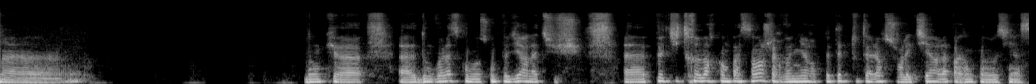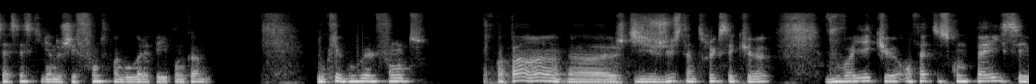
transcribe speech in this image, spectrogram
Euh, donc, euh, euh, donc voilà ce qu'on peut dire là-dessus. Petite remarque en passant, je vais revenir peut-être tout à l'heure sur les tiers. Là, par exemple, on a aussi un CSS qui vient de chez font.googleapi.com. Donc les Google Fonts, pourquoi pas hein, Je dis juste un truc, c'est que vous voyez que en fait, ce qu'on paye, c'est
